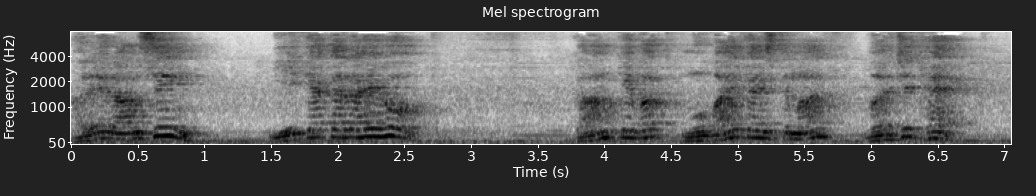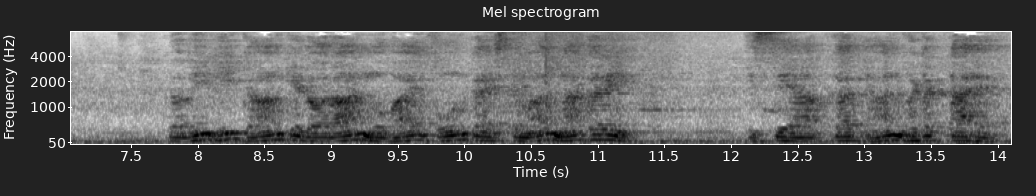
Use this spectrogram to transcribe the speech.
अरे राम सिंह, ये क्या कर रहे हो? काम के वक्त मोबाइल का इस्तेमाल वर्जित है। कभी भी काम के दौरान मोबाइल फ़ोन का इस्तेमाल ना करें। इससे आपका ध्यान भटकता है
